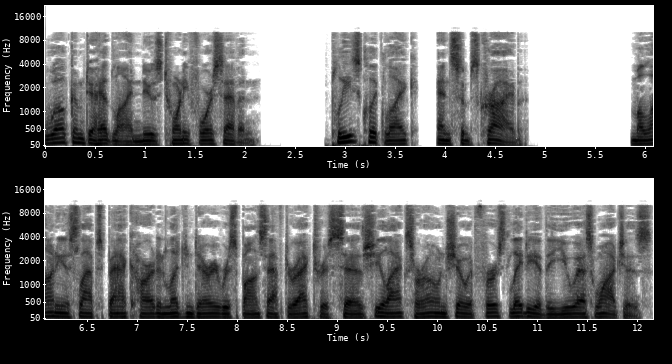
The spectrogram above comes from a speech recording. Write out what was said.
Welcome to Headline News 24/7. Please click like and subscribe. Melania slaps back hard in legendary response after actress says she lacks her own show at First Lady of the U.S. watches.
